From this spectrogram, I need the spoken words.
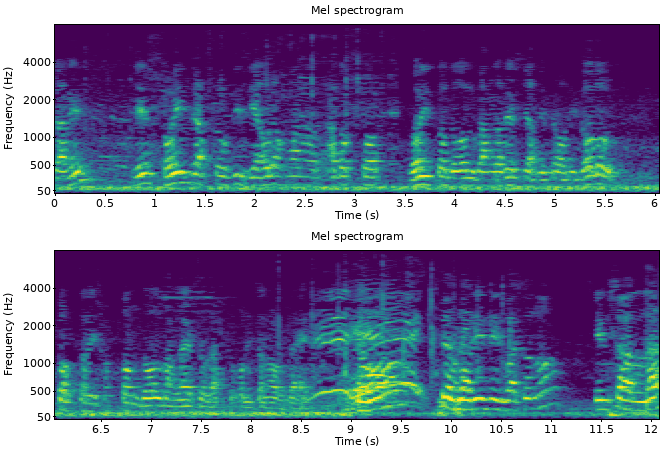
জানে যে শহীদ রাষ্ট্রপতি জিয়াউর রহমানের আদর্শ গঠিত দল বাংলাদেশ জাতীয়তাবাদী দল তত্ত্বাবধায়ী সপ্তম দল বাংলাদেশের রাষ্ট্র পরিচালনা দেয়। এবং ফেব্রুয়ারির নির্বাচনও ইনশাআল্লাহ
